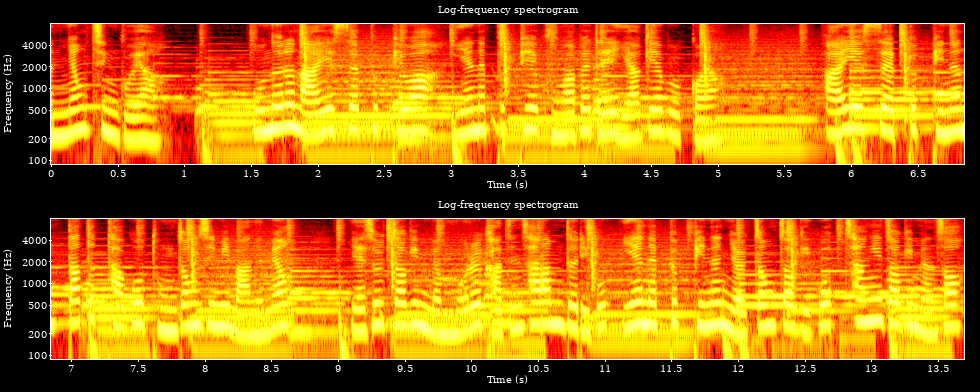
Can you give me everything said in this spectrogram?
안녕 친구야. 오늘은 ISFP와 ENFP의 궁합에 대해 이야기해 볼 거야. ISFP는 따뜻하고 동정심이 많으며 예술적인 면모를 가진 사람들이고 ENFP는 열정적이고 창의적이면서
